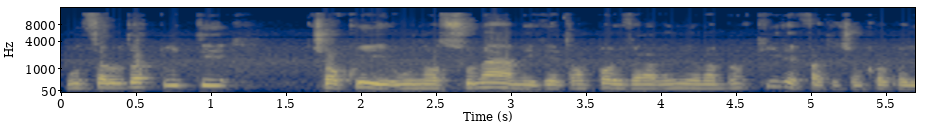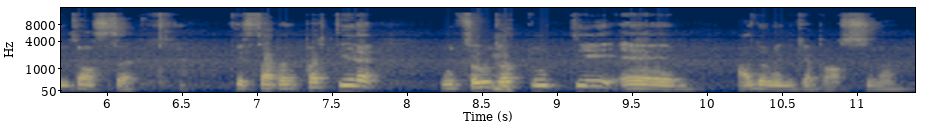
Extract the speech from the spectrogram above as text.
Un saluto a tutti. Ho qui uno tsunami che tra un po' vi farà venire una bronchite, infatti c'è un colpo di tosse che sta per partire. Un saluto a tutti e a domenica prossima.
